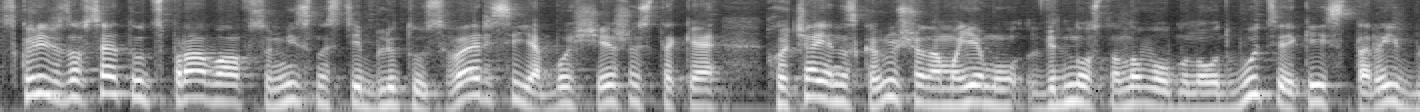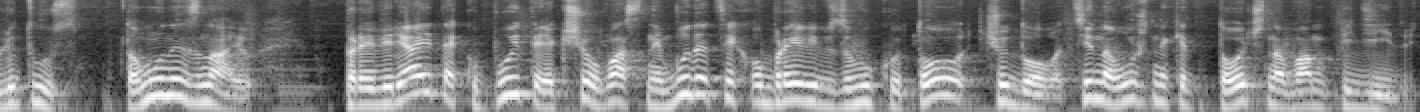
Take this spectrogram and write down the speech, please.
Скоріш за все, тут справа в сумісності Bluetooth версії або ще щось таке. Хоча я не скажу, що на моєму відносно новому ноутбуці якийсь старий Bluetooth. Тому не знаю. Перевіряйте, купуйте, якщо у вас не буде цих обривів звуку, то чудово, ці навушники точно вам підійдуть.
